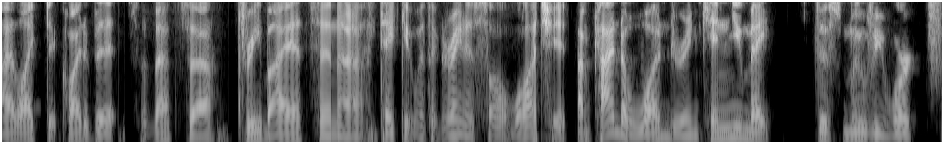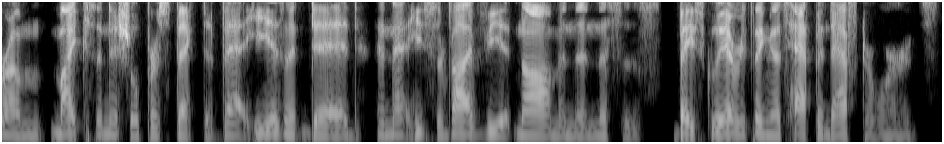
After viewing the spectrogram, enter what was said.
I liked it quite a bit. So that's uh, three buy its and uh, take it with a grain of salt. Watch it. I'm kind of wondering, can you make this movie work from Mike's initial perspective that he isn't dead and that he survived Vietnam and then this is basically everything that's happened afterwards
